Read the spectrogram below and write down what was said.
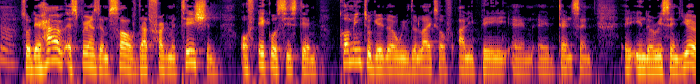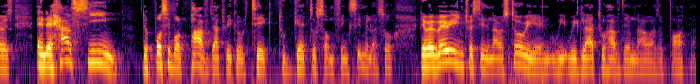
Mm. So they have experienced themselves that fragmentation of ecosystem coming together with the likes of Alipay and, and Tencent eh, in the recent years, and they have seen the possible path that we could take to get to something similar. So they were very interested in our story, and we, we're glad to have them now as a partner.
